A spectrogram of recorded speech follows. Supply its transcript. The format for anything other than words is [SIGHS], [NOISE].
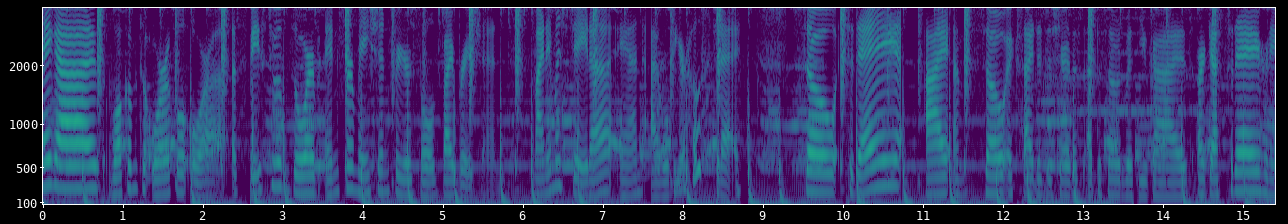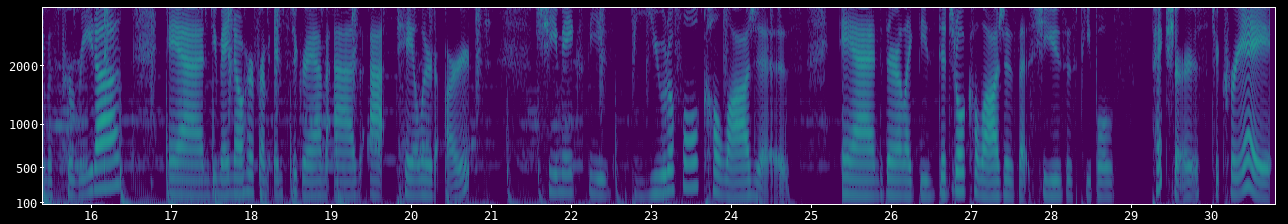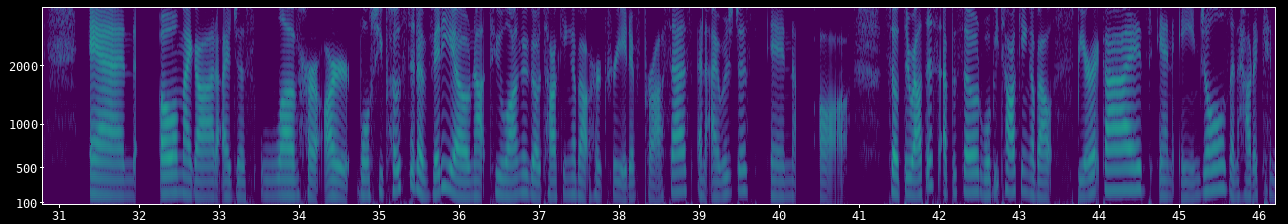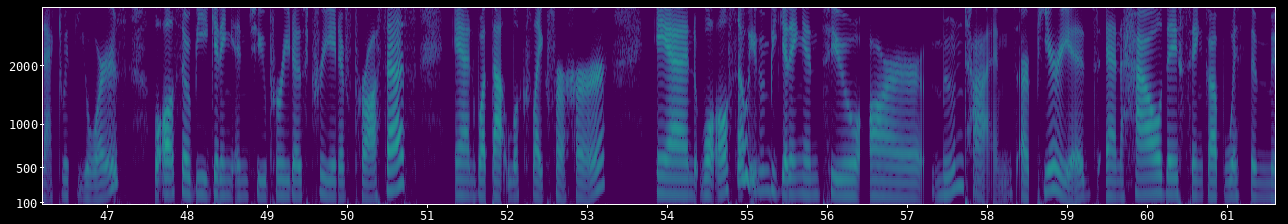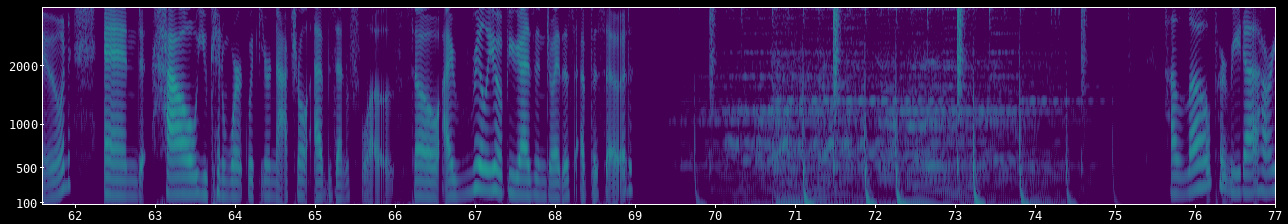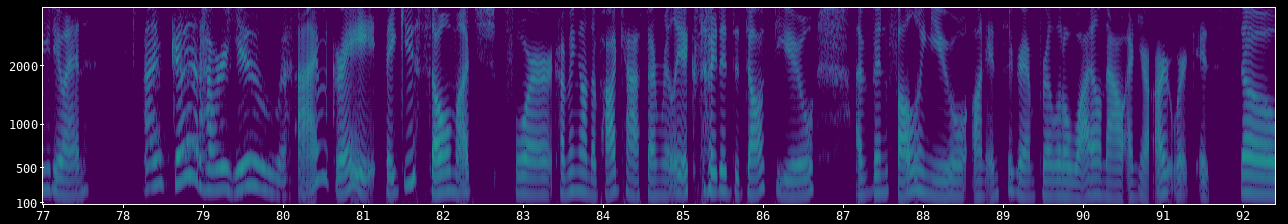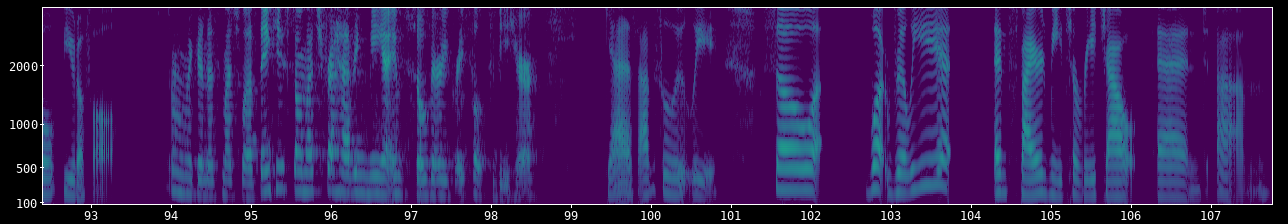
Hey guys, welcome to Oracle Aura, a space to absorb information for your soul's vibration. My name is Jada, and I will be your host today. So, today I am so excited to share this episode with you guys. Our guest today, her name is Parita, and you may know her from Instagram as at Tailored Art. She makes these beautiful collages, and they're like these digital collages that she uses people's pictures to create. And oh my God, I just love her art. Well, she posted a video not too long ago talking about her creative process, and I was just in awe. So, throughout this episode, we'll be talking about spirit guides and angels and how to connect with yours. We'll also be getting into Parita's creative process and what that looks like for her. And we'll also even be getting into our moon times, our periods, and how they sync up with the moon and how you can work with your natural ebbs and flows. So I really hope you guys enjoy this episode. Hello, Parita. How are you doing? I'm good. How are you? I'm great. Thank you so much for coming on the podcast. I'm really [LAUGHS] excited to talk to you. I've been following you on Instagram for a little while now, and your artwork is so beautiful. Oh my goodness, much love. Thank you so much for having me. I am so very grateful to be here. Yes, absolutely. So, what really inspired me to reach out and um,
